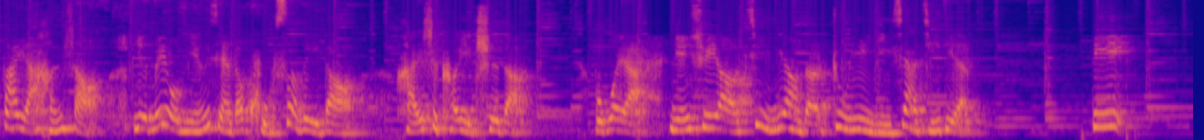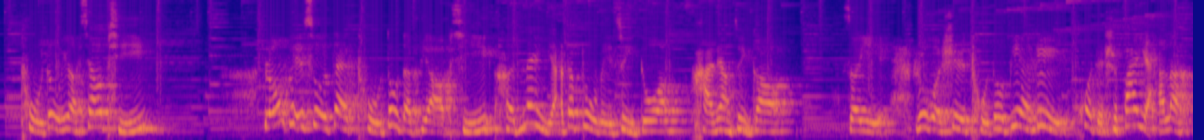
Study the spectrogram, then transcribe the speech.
发芽很少，也没有明显的苦涩味道，还是可以吃的。不过呀，您需要尽量的注意以下几点。第一，土豆要削皮。龙葵素在土豆的表皮和嫩芽的部位最多，含量最高。所以，如果是土豆变绿或者是发芽了，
